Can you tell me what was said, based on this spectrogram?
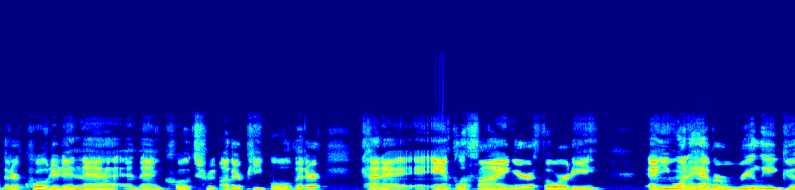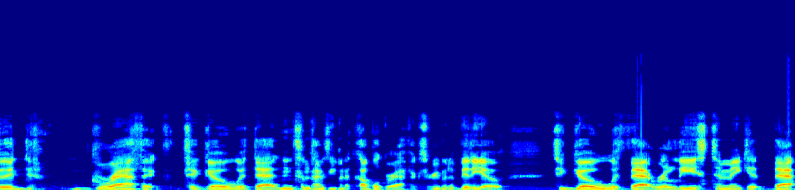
that are quoted in that, and then quotes from other people that are kind of amplifying your authority. And you want to have a really good graphic to go with that, and sometimes even a couple graphics or even a video to go with that release to make it that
